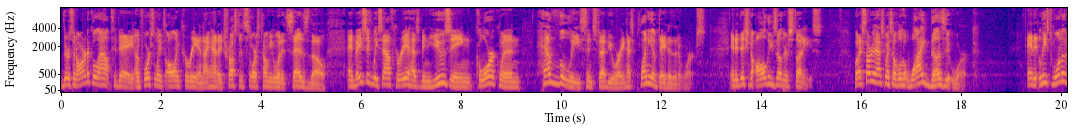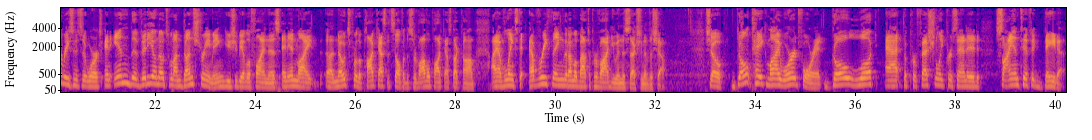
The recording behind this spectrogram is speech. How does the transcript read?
there's an article out today. Unfortunately, it's all in Korean. I had a trusted source tell me what it says, though. And basically, South Korea has been using chloroquine heavily since February and has plenty of data that it works. In addition to all these other studies. But I started asking myself, well, why does it work? And at least one of the reasons it works, and in the video notes when I'm done streaming, you should be able to find this, and in my uh, notes for the podcast itself at the survivalpodcast.com, I have links to everything that I'm about to provide you in this section of the show. So don't take my word for it. Go look at the professionally presented scientific data.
